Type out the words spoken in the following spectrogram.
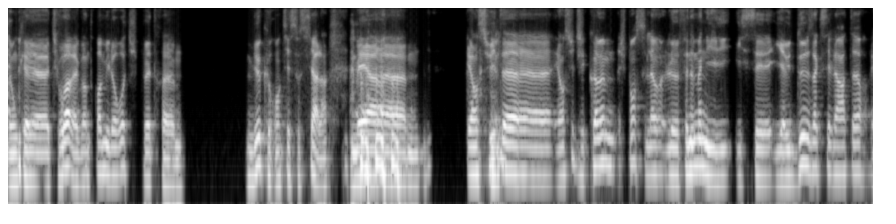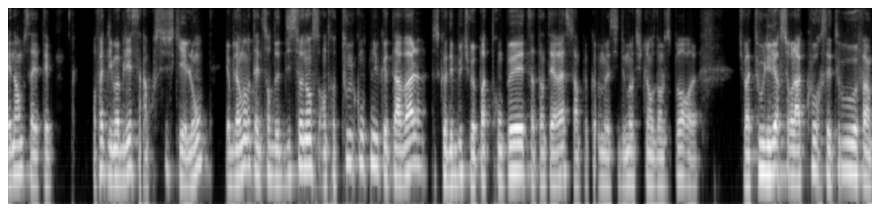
Donc, euh, tu vois, avec 23 000 euros, tu peux être euh, mieux que rentier social. Hein. Mais et ensuite, et ensuite, j'ai quand même, je pense, le phénomène, il, il, il y a eu deux accélérateurs énormes. Ça a été, en fait, l'immobilier, c'est un processus qui est long. Et au bout d'un moment, tu as une sorte de dissonance entre tout le contenu que tu avales, parce qu'au début, tu veux pas te tromper, ça t'intéresse. C'est un peu comme euh, si demain tu te lances dans le sport, euh, tu vas tout lire sur la course et tout. Enfin,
